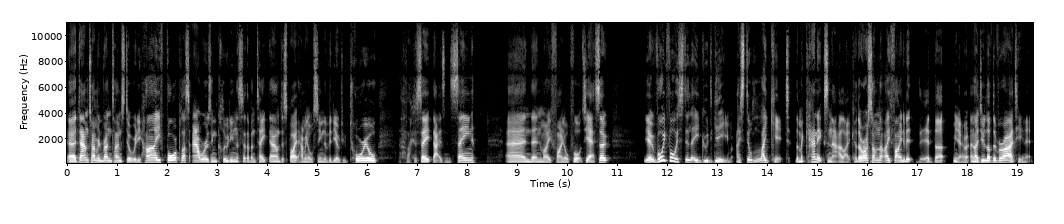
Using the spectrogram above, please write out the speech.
Uh, downtime and runtime still really high, four plus hours including the setup and takedown, despite having all seen the video tutorial. Like I say, that is insane. And then my final thoughts. Yeah, so you know, Voidfall is still a good game. I still like it. The mechanics in that I like. There are some that I find a bit there, but you know, and I do love the variety in it.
